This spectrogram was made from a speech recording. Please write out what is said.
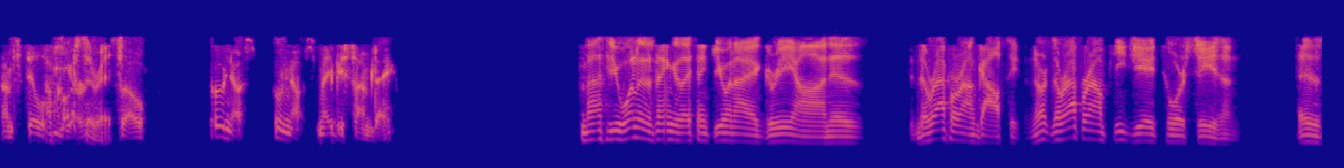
I'm still of here. Course there is. So who knows? Who knows? Maybe someday. Matthew, one of the things I think you and I agree on is the wraparound golf season. The wraparound PGA Tour season is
